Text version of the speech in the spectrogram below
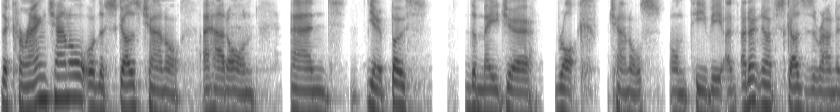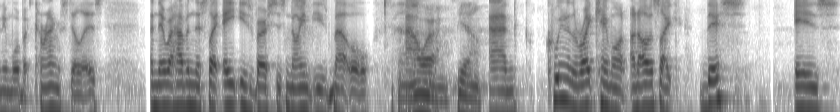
the Kerrang channel or the Scuzz channel I had on, and you know both the major rock channels on TV. I, I don't know if Scuzz is around anymore, but Kerrang still is. And they were having this like 80s versus 90s metal oh, hour yeah. and Queen of the Reich came on, and I was like, "This is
